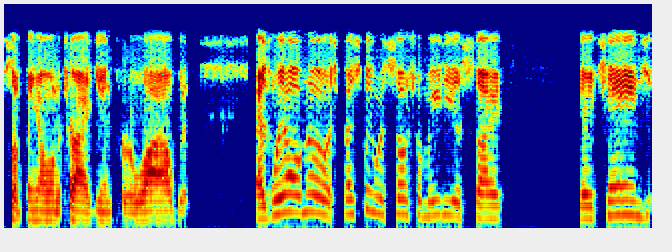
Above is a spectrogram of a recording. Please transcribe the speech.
something I want to try again for a while." But as we all know, especially with social media sites, they change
